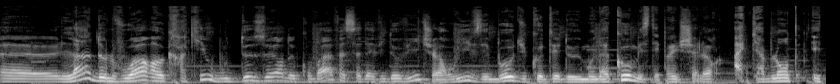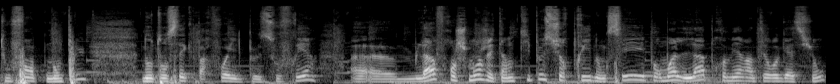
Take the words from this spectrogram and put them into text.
Euh, là, de le voir euh, craquer au bout de deux heures de combat face à Davidovic, alors oui, il faisait beau du côté de Monaco, mais c'était pas une chaleur accablante, étouffante non plus, dont on sait que parfois il peut souffrir. Euh, là, franchement, j'étais un petit peu surpris, donc c'est pour moi la première interrogation,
